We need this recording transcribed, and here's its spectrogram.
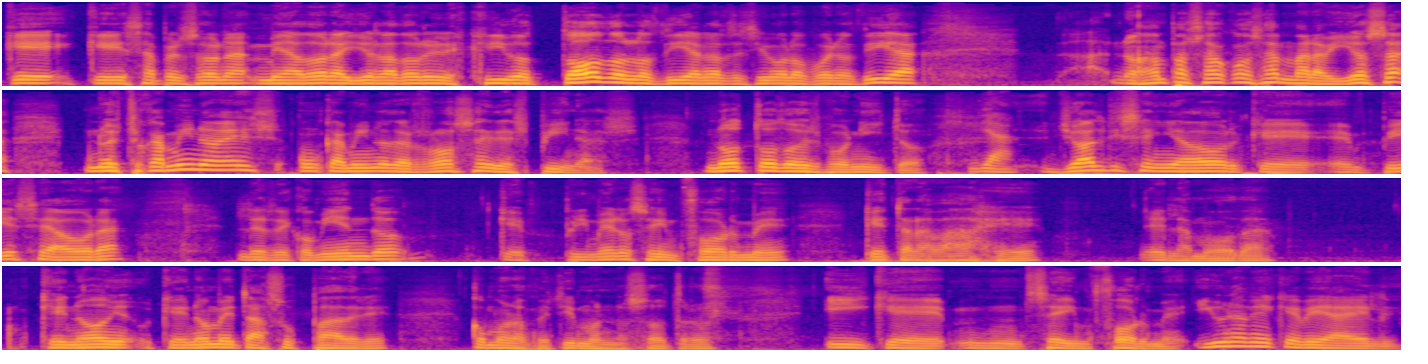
que, que esa persona me adora y yo la adoro y le escribo todos los días, nos decimos los buenos días. Nos han pasado cosas maravillosas. Nuestro camino es un camino de rosa y de espinas. No todo es bonito. Ya. Yo al diseñador que empiece ahora le recomiendo que primero se informe, que trabaje en la moda, que no, que no meta a sus padres como nos metimos nosotros y que mm, se informe. Y una vez que vea él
